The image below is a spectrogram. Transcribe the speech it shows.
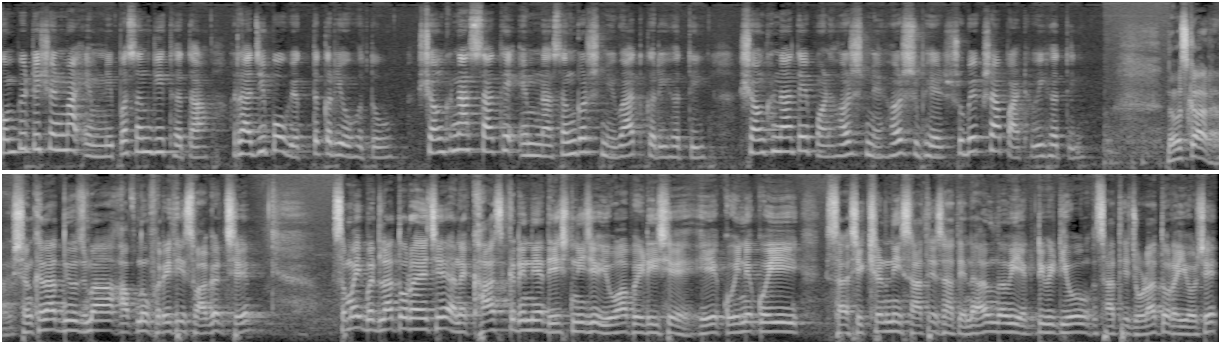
કોમ્પિટિશનમાં એમની પસંદગી થતાં રાજીપો વ્યક્ત કર્યો હતો. શંખનાદ સાથે એમના સંઘર્ષની વાત કરી હતી. શંખનાથે પણ હર્ષને હર્ષભેર શુભેચ્છા પાઠવી હતી. નમસ્કાર. શંખનાથ ન્યૂઝમાં આપનું ફરીથી સ્વાગત છે. સમય બદલાતો રહે છે અને ખાસ કરીને દેશની જે યુવા પેઢી છે, એ કોઈને કોઈ શિક્ષણની સાથે સાથે નવી એક્ટિવિટીઓ સાથે જોડાતો રહ્યો છે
